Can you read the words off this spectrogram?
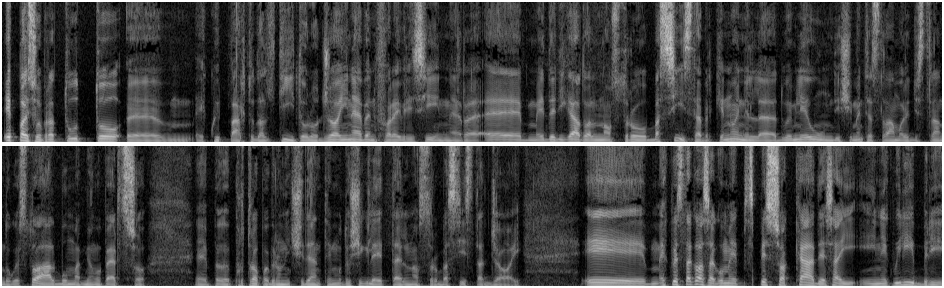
e poi soprattutto, eh, e qui parto dal titolo, Joy in Heaven for Every Sinner, è, è dedicato al nostro bassista perché noi nel 2011 mentre stavamo registrando questo album abbiamo perso eh, purtroppo per un incidente in motocicletta il nostro bassista Joy. E, e, questa cosa, come spesso accade, sai, in equilibri,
